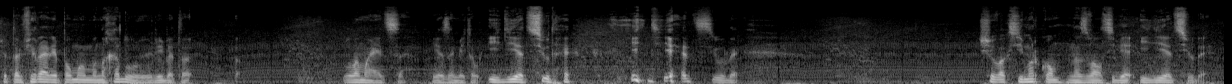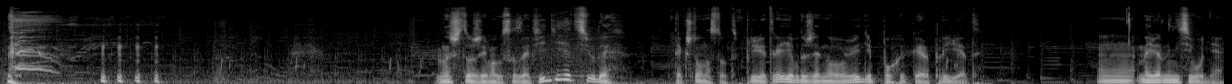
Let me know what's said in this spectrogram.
Что там Феррари, по-моему, на ходу, ребята Ломается, я заметил. Иди отсюда Иди отсюда Чувак Симарком назвал себя «Иди отсюда». Ну что же я могу сказать? Иди отсюда. Так, что у нас тут? Привет, Рэй, я буду ждать нового видео по ХКР. Привет. Наверное, не сегодня.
